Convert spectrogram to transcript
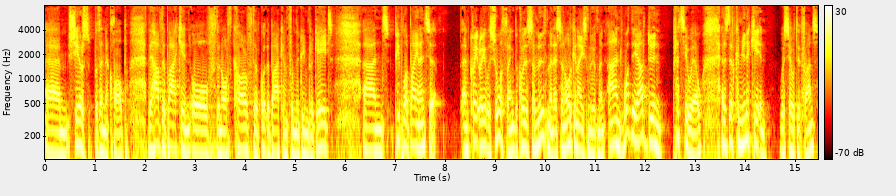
um, shares within the club. They have the backing of the North Curve, they've got the backing from the Green Brigade, and people are buying into it. And quite rightly so, I think, because it's a movement, it's an organised movement. And what they are doing pretty well is they're communicating with Celtic fans.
